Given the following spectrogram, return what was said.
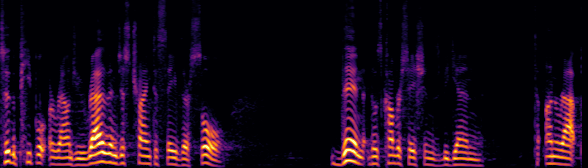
to the people around you rather than just trying to save their soul, then those conversations begin to unwrap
